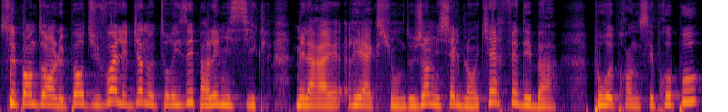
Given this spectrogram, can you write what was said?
Cependant, le port du voile est bien autorisé par l'hémicycle, mais la ré- réaction de Jean-Michel Blanquer fait débat. Pour reprendre ses propos,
